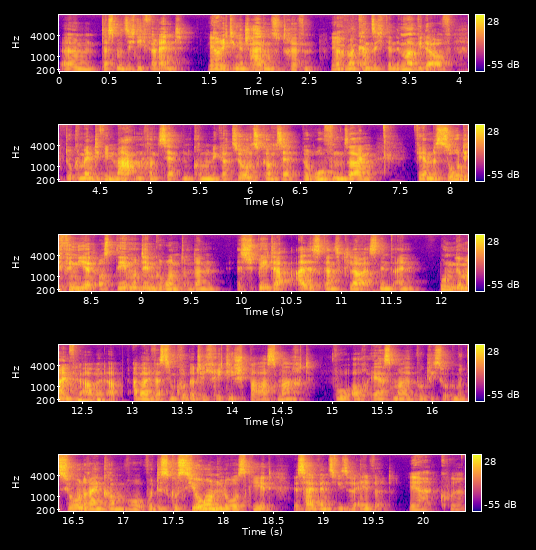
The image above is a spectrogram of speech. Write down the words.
ähm, dass man sich nicht verrennt, Ja. die richtige Entscheidung zu treffen. Ja. Weil man kann sich dann immer wieder auf Dokumente wie ein Markenkonzept, ein Kommunikationskonzept berufen und sagen, wir haben das so definiert aus dem und dem Grund und dann ist später alles ganz klar. Es nimmt einen ungemein viel Arbeit ab. Aber was dem Kunden natürlich richtig Spaß macht, wo auch erstmal wirklich so Emotionen reinkommen, wo, wo Diskussion losgeht, ist halt, wenn es visuell wird. ja, cool.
